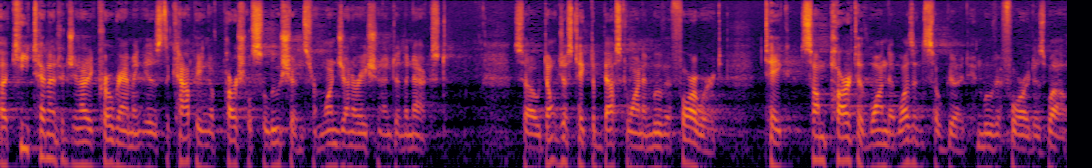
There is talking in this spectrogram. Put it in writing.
a key tenet of genetic programming is the copying of partial solutions from one generation into the next. So don't just take the best one and move it forward. Take some part of one that wasn't so good and move it forward as well.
